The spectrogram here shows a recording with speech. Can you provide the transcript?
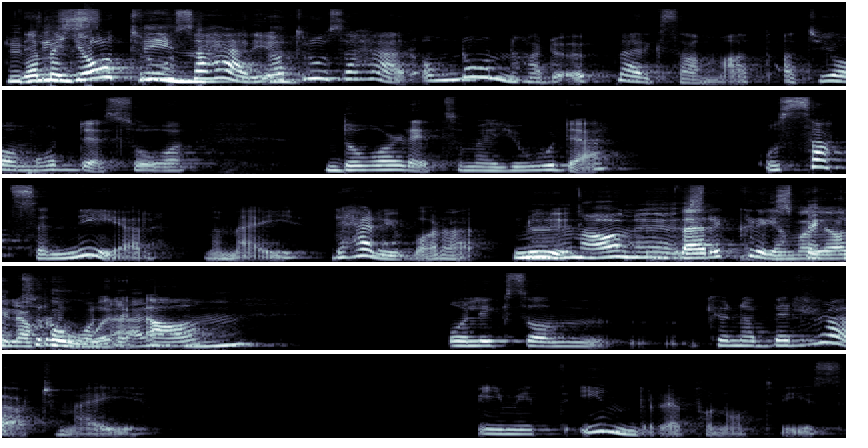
Du Nej men jag tror så här, inte. jag tror så här, om någon hade uppmärksammat att jag mådde så dåligt som jag gjorde och satt sig ner med mig, det här är ju bara nu, Mm, ja, nu verkligen vad jag tror, ja. Mm. Och liksom kunna berört mig i mitt inre på något vis,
